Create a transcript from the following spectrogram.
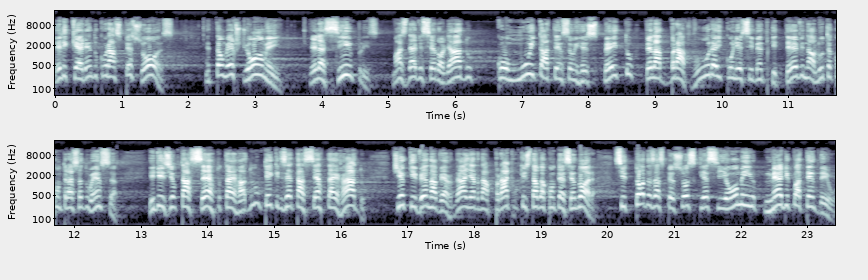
ele querendo curar as pessoas. Então este homem, ele é simples, mas deve ser olhado com muita atenção e respeito pela bravura e conhecimento que teve na luta contra essa doença. E diziam, tá certo, tá errado. Não tem que dizer tá certo, tá errado. Tinha que ver, na verdade, era na prática o que estava acontecendo. Ora, se todas as pessoas que esse homem médico atendeu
